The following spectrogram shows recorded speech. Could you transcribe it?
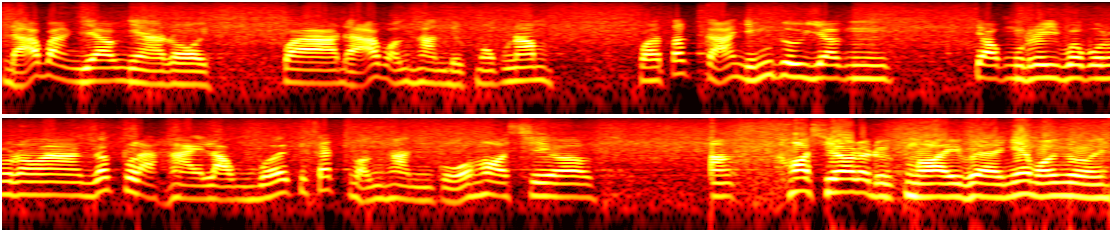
Đã bàn giao nhà rồi và đã vận hành được một năm. Và tất cả những cư dân trong River Panorama rất là hài lòng với cái cách vận hành của Hoser à, Hozier đã được mời về nha mọi người.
